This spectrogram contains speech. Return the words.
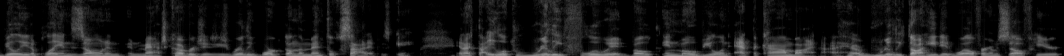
ability to play in zone and, and match coverages. He's really worked on the mental side of his game. And I thought he looked really fluid, both in Mobile and at the combine. I, I really thought he did well for himself here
